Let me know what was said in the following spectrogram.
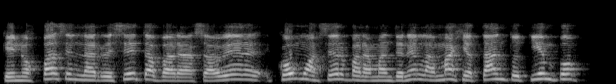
Que nos pasen la receta para saber cómo hacer para mantener la magia tanto tiempo,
